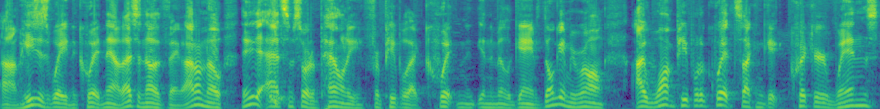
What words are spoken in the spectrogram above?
Um, he's just waiting to quit now. That's another thing. I don't know. They need to add some sort of penalty for people that quit in, in the middle of games. Don't get me wrong. I want people to quit so I can get quicker wins.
